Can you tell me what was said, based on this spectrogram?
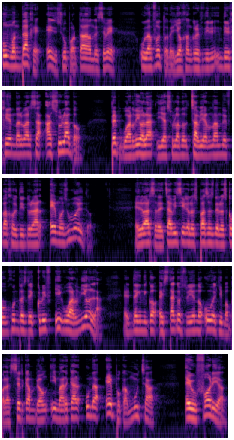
un montaje en su portada donde se ve una foto de Johan Cruyff dirigiendo al Barça a su lado Pep Guardiola y a su lado Xavi Hernández bajo el titular Hemos vuelto. El Barça de Xavi sigue los pasos de los conjuntos de Cruyff y Guardiola. El técnico está construyendo un equipo para ser campeón y marcar una época, mucha euforia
